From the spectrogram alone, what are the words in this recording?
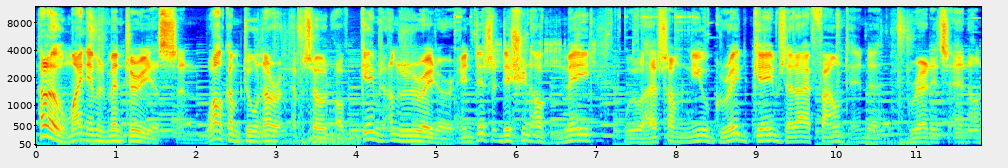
Hello, my name is Menturius and welcome to another episode of Games Under the Radar. In this edition of May we will have some new great games that I found in the Reddits and on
